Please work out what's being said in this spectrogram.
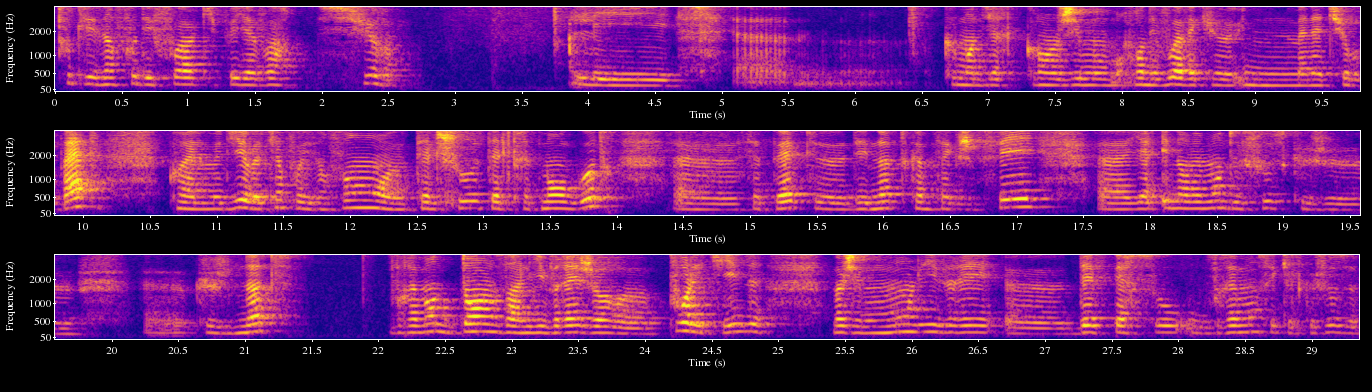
toutes les infos des fois qu'il peut y avoir sur les comment dire, quand j'ai mon rendez-vous avec euh, une, ma naturopathe, quand elle me dit, oh bah tiens, pour les enfants, euh, telle chose, tel traitement ou autre, euh, ça peut être des notes comme ça que je fais. Il y a énormément de choses que je, que je note vraiment dans un livret genre pour les kids. Moi j'ai mon livret dev perso où vraiment c'est quelque chose,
